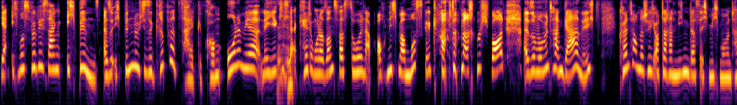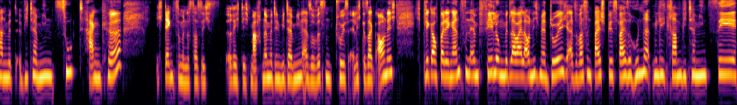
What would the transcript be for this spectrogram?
Ja, ich muss wirklich sagen, ich bin's. Also ich bin durch diese Grippezeit gekommen, ohne mir eine jegliche mhm. Erkältung oder sonst was zu holen, hab auch nicht mal Muskelkater nach dem Sport. Also momentan gar nichts. Könnte auch natürlich auch daran liegen, dass ich mich momentan mit Vitaminen zutanke. Ich denke zumindest, dass ich es richtig mache ne, mit den Vitaminen. Also wissen tue ich es ehrlich gesagt auch nicht. Ich blicke auch bei den ganzen Empfehlungen mittlerweile auch nicht mehr durch. Also was sind beispielsweise 100 Milligramm Vitamin C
